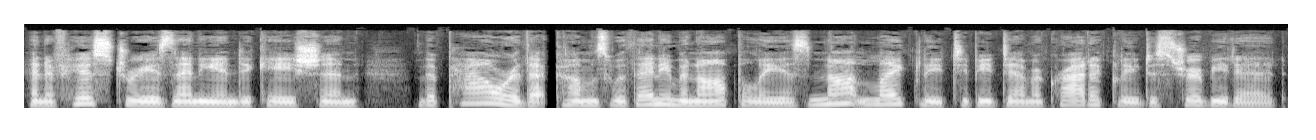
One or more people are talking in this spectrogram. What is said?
And if history is any indication, the power that comes with any monopoly is not likely to be democratically distributed.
